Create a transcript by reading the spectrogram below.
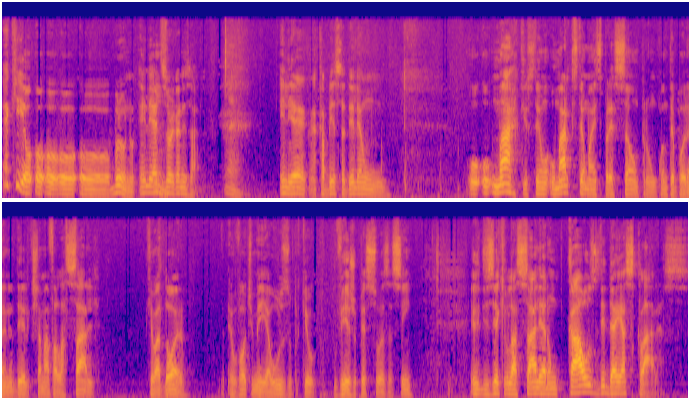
É que o, o, o, Bruno, ele é hum. desorganizado. É. Ele é, a cabeça dele é um. O, o, Marx tem, o Marx tem uma expressão para um contemporâneo dele que chamava La Salle, que eu adoro. Eu volto e meia uso porque eu vejo pessoas assim ele dizia que o La Salle era um caos de ideias claras.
